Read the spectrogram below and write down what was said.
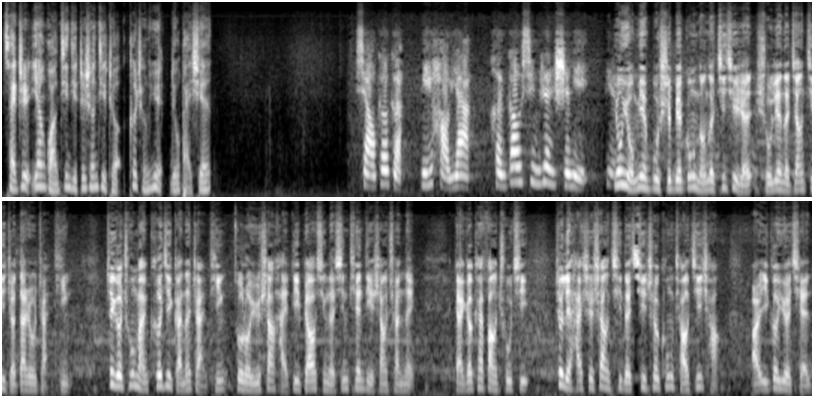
采自央广经济之声记者柯成运、刘百轩。小哥哥，你好呀，很高兴认识你。拥有面部识别功能的机器人熟练地将记者带入展厅。这个充满科技感的展厅坐落于上海地标性的新天地商圈内。改革开放初期。这里还是上汽的汽车空调机厂，而一个月前，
